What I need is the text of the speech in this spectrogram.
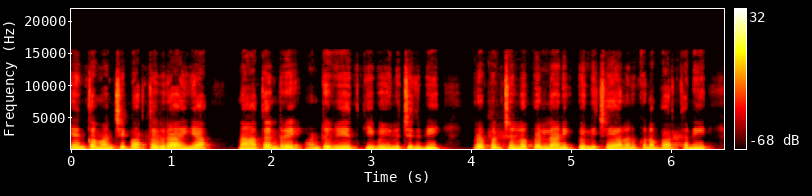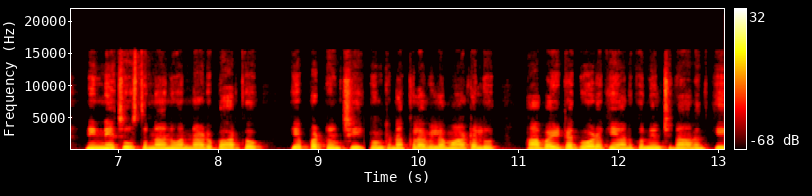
ఎంత మంచి భర్తవిరా అయ్యా నా తండ్రే అంటూ వేద్కి వేలు చదివి ప్రపంచంలో పెళ్ళానికి పెళ్ళి చేయాలనుకున్న భర్తని నిన్నే చూస్తున్నాను అన్నాడు భార్గవ్. ఎప్పటినుంచి గుంటనక్కల వీళ్ళ మాటలు ఆ బయట గోడకి అనుకుని ఉంచిన ఆనంద్కి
